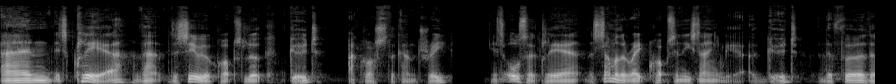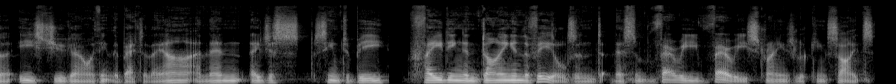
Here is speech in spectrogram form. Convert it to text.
And it's clear that the cereal crops look good across the country. It's also clear that some of the rape crops in East Anglia are good. The further east you go, I think the better they are. And then they just seem to be fading and dying in the fields. And there's some very, very strange looking sites.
